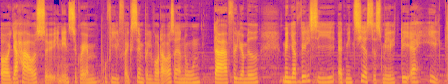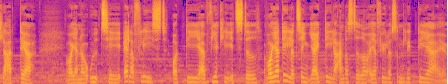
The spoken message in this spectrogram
og jeg har også øh, en Instagram-profil for eksempel, hvor der også er nogen, der følger med. Men jeg vil sige, at min tirsdagsmail, det er helt klart der, hvor jeg når ud til allerflest, og det er virkelig et sted, hvor jeg deler ting, jeg ikke deler andre steder, og jeg føler sådan lidt, det er, øh,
